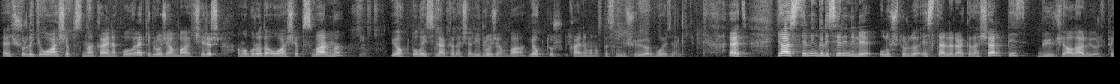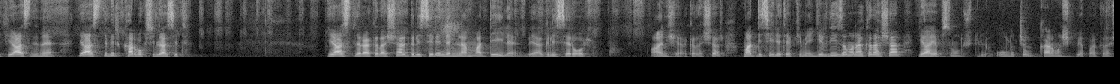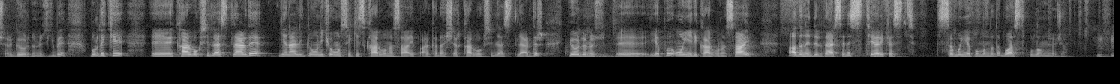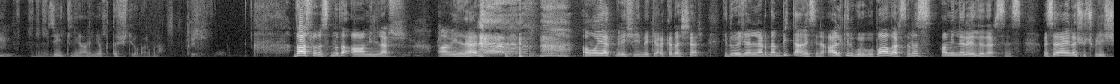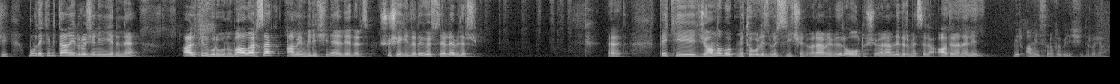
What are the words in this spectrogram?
Evet, şuradaki OH yapısından kaynaklı olarak hidrojen bağı içerir. Ama burada OH yapısı var mı? Yok. Yok. Dolayısıyla arkadaşlar hidrojen bağı yoktur. Kaynama noktasını düşürüyor bu özellik. Evet. Yağ asitlerinin gliserin ile oluşturduğu esterler arkadaşlar biz büyük yağlar diyoruz. Peki yağ asidi ne? Yağ asidi bir karboksilli asit. Yağ asitleri arkadaşlar gliserin denilen madde ile veya gliserol aynı şey arkadaşlar. Maddesiyle tepkimeye girdiği zaman arkadaşlar yağ yapısını oluşturuyor. Oldukça karmaşık bir yapı arkadaşlar gördüğünüz gibi. Buradaki e, karboksil asitlerde genellikle 12-18 karbona sahip arkadaşlar karboksil asitlerdir. Gördüğünüz e, yapı 17 karbona sahip. Adı nedir derseniz stearik asit. Sabun yapımında da bu asit kullanılıyor hocam. Zeytinyağının yapı taşı diyorlar buna. Peki. Daha sonrasında da aminler. Aminler amonyak bileşiğindeki arkadaşlar hidrojenlerden bir tanesini alkil grubu bağlarsanız aminleri elde edersiniz. Mesela NH3 bileşiği. Buradaki bir tane hidrojenin yerine alkil grubunu bağlarsak amin bileşiğini elde ederiz. Şu şekilde de gösterilebilir. Evet. Peki canlı bu metabolizması için önemli midir? Oldu. Şu önemlidir mesela adrenalin bir amin sınıfı bileşiğidir hocam.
